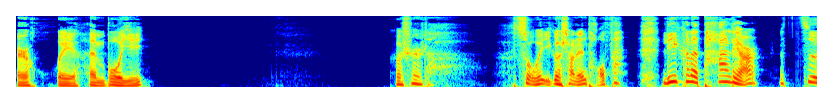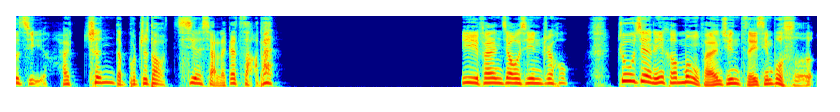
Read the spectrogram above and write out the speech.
而悔恨不已。可是的，作为一个杀人逃犯，离开了他俩，自己还真的不知道接下来该咋办。一番交心之后。朱建林和孟凡军贼心不死，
